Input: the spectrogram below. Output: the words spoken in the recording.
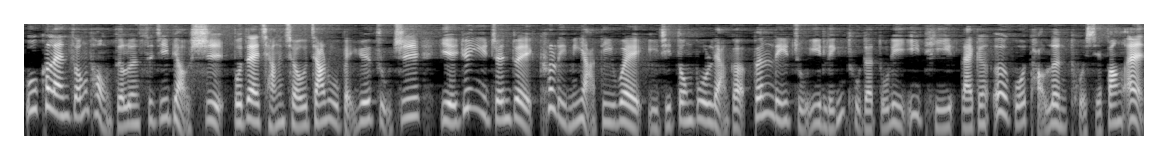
乌克兰总统泽伦斯基表示，不再强求加入北约组织，也愿意针对克里米亚地位以及东部两个分离主义领土的独立议题，来跟俄国讨论妥协方案。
